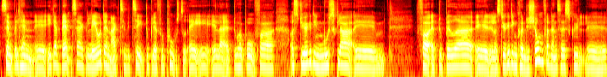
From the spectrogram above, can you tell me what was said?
simpelthen øh, ikke er vant til at lave den aktivitet, du bliver forpustet af, eller at du har brug for at styrke dine muskler. Øh, for at du bedre, øh, eller styrke din kondition for den sags skyld, øh,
